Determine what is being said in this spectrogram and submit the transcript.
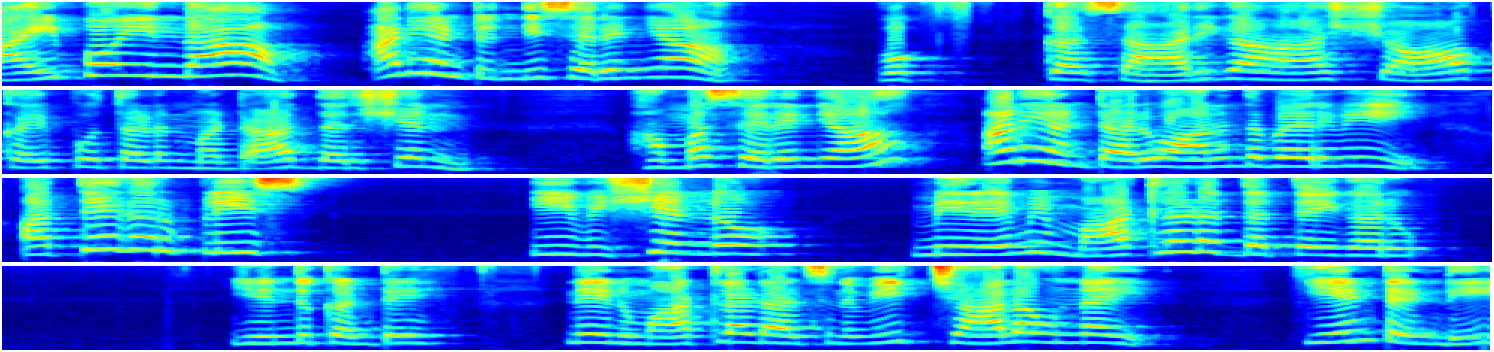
అయిపోయిందా అని అంటుంది శరణ్య. ఒక్కసారిగా షాక్ అయిపోతాడనమాట దర్శన్. అమ్మ శరణ్య అని అంటారు ఆనందభైరవి. అత్తయ్య గారు ప్లీజ్. ఈ విషయంలో మీరేమి మాట్లాడొద్దు అత్తయ్య గారు. ఎందుకంటే నేను మాట్లాడాల్సినవి చాలా ఉన్నాయి. ఏంటండి?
